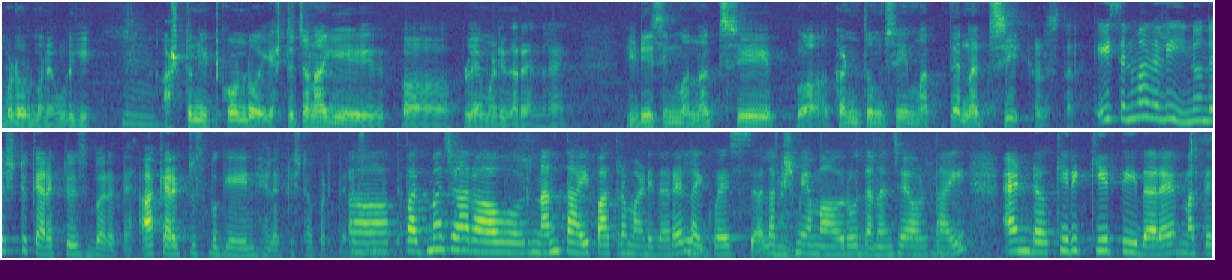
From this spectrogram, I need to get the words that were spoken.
ಬಡವ್ರ ಮನೆ ಹುಡುಗಿ. ಅಷ್ಟನ್ನು ಇಟ್ಕೊಂಡು ಎಷ್ಟು ಚೆನ್ನಾಗಿ ಪ್ಲೇ ಮಾಡಿದ್ದಾರೆ ಅಂದರೆ ಇಡೀ ಸಿನಿಮಾ ನಗಿಸಿ ಕಣ್ ತುಂಬಿಸಿ ಮತ್ತೆ ನಗಿಸಿ ಕಳಿಸ್ತಾರೆ. ಈ ಸಿನಿಮಾದಲ್ಲಿ ಇನ್ನೊಂದಷ್ಟು ಕ್ಯಾರೆಕ್ಟರ್ಸ್ ಬರುತ್ತೆ. ಆ ಕ್ಯಾರೆಕ್ಟರ್ಸ್ ಬಗ್ಗೆ ಏನು ಹೇಳಕ್ ಇಷ್ಟಪಡ್ತೀರಾ ಪದ್ಮಜ ಪದ್ಮಜಾ ರಾವ್ ಅವರು ನನ್ನ ತಾಯಿ ಪಾತ್ರ ಮಾಡಿದ್ದಾರೆ. ಲೈಕ್ ವೈಸ್ ಲಕ್ಷ್ಮಿ ಅಮ್ಮ ಅವರು ಧನಂಜಯ ಅವ್ರ ತಾಯಿ. ಅಂಡ್ ಕಿರಿ ಕೀರ್ತಿ ಇದ್ದಾರೆ ಮತ್ತೆ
